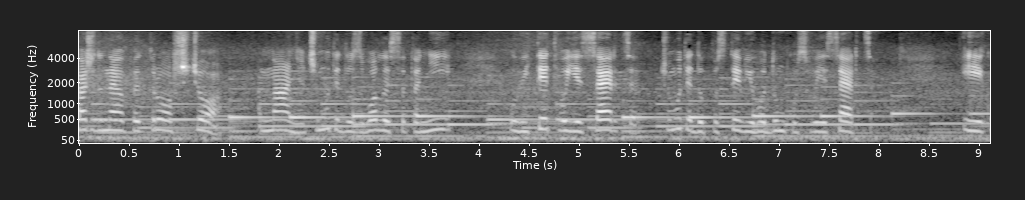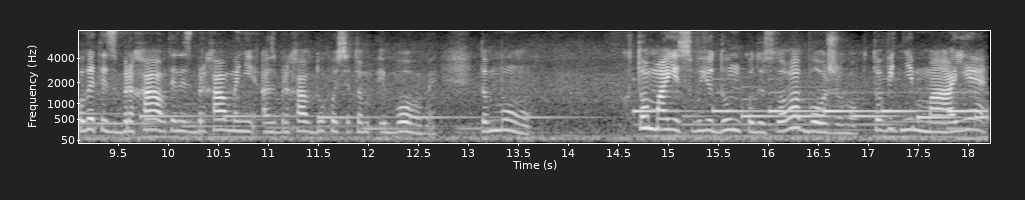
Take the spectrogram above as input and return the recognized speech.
каже до нього Петро, що Ананія, чому ти дозволив сатані увійти твоє серце? Чому ти допустив його думку в своє серце? І коли ти збрехав, ти не збрехав мені, а збрехав Духу Святому і Богові. Тому хто має свою думку до Слова Божого, хто віднімає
